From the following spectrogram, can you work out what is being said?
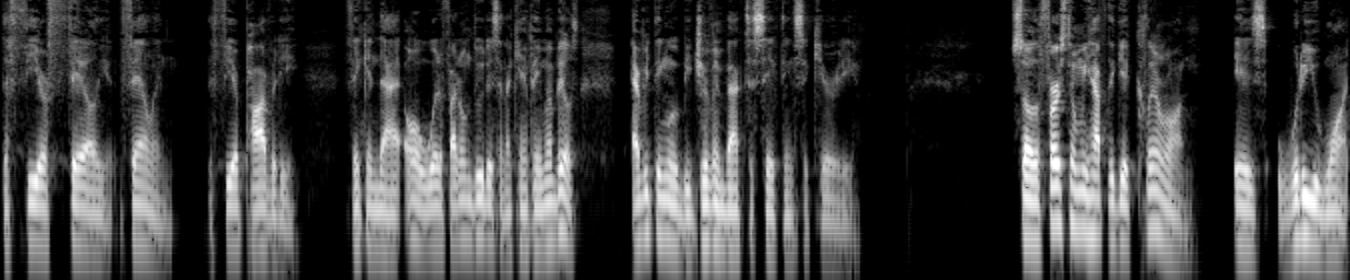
the fear of failing, failing, the fear of poverty, thinking that, oh, what if I don't do this and I can't pay my bills? Everything will be driven back to safety and security. So the first thing we have to get clear on is what do you want?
